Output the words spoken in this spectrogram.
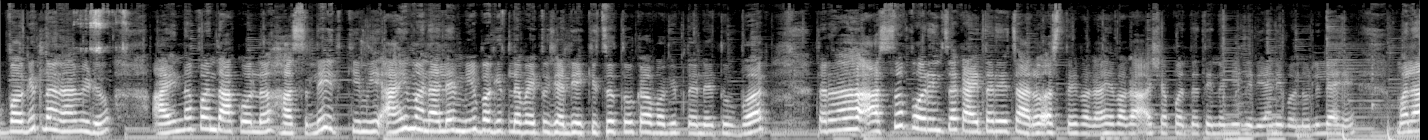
बघितला ना व्हिडिओ आईनं पण दाखवलं हसलीत की मी आई म्हणाले मी बघितलं बाई तुझ्या लेकीचं तू का बघितलं तू बघ. तर असं पोरींचं काहीतरी चालू असते बघा. हे बघा अशा पद्धतीने मी बिर्याणी बनवलेली आहे. मला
